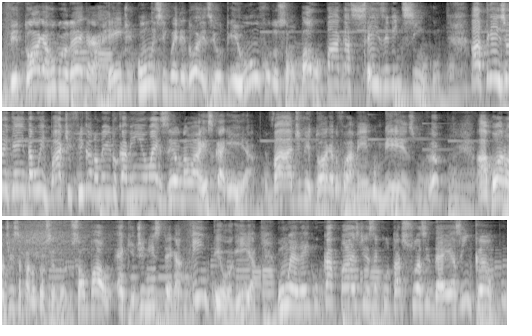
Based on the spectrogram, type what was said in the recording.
Vitória rubro-negra rende 1,52 e o triunfo do São Paulo paga 6,25. A 3,80 o empate fica no meio do caminho, mas eu não arriscaria. Vá de vitória do Flamengo mesmo, viu? A boa notícia para o torcedor do São Paulo é que Diniz terá, em teoria, um elenco capaz de executar suas ideias em campo.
